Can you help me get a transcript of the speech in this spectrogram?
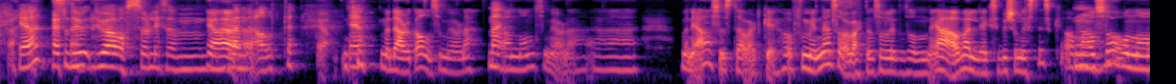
Ja? Så du, du har også liksom Ja, ja, ja. blander alt det? ja. Ja. Men det er jo ikke alle som gjør det. Nei. Det er noen som gjør det. Uh, Men jeg syns det har vært gøy. Og for min del så har det vært en sånn liten sånn Jeg er jo veldig ekshibisjonistisk av meg mm. også, og nå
